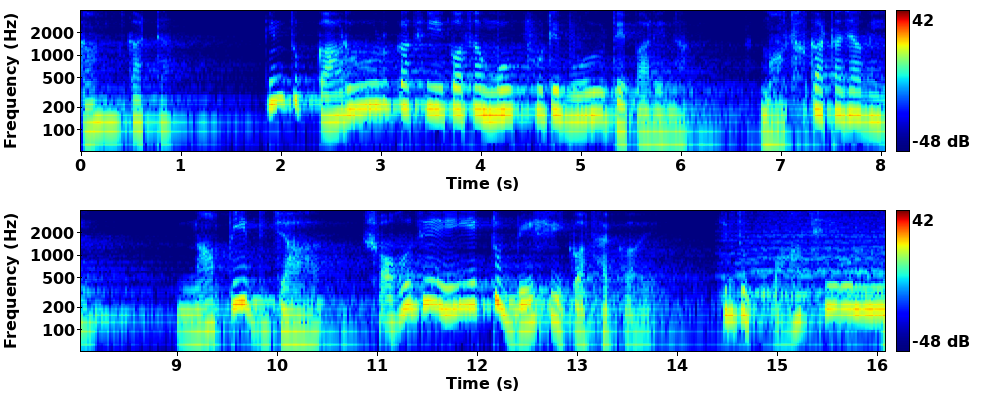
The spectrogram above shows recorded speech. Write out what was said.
কান কাটা। কিন্তু কারুর কাছে কথা মুখ ফুটে বলতে পারে না। মাথা কাটা যাবে, নাপিত যা সহজেই একটু বেশি কথা কয়, কিন্তু পাছে অন্য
